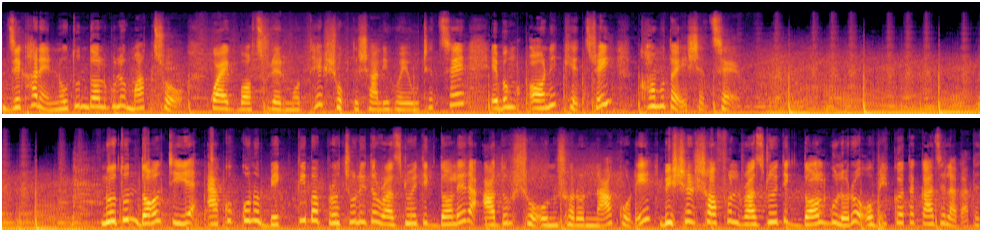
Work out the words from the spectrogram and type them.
যেখানে নতুন দলগুলো মাত্র কয়েক বছরের মধ্যে শক্তিশালী হয়ে উঠেছে এবং অনেক ক্ষেত্রেই ক্ষমতায় এসেছে। নতুন দলটি একক কোনো ব্যক্তি বা প্রচলিত রাজনৈতিক দলের আদর্শ অনুসরণ না করে বিশ্বের সফল রাজনৈতিক দলগুলোরও অভিজ্ঞতা কাজে লাগাতে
